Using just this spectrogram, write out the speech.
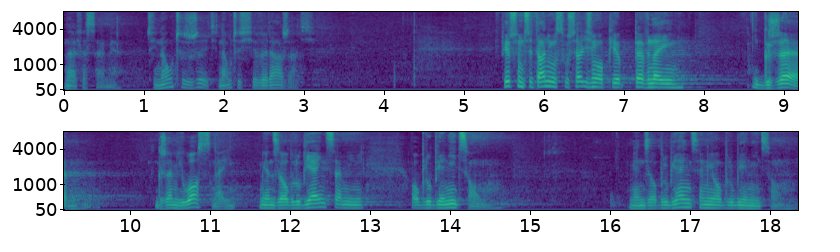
na FSM-ie. Czyli nauczysz żyć, nauczysz się wyrażać. W pierwszym czytaniu usłyszeliśmy o pewnej grze grze miłosnej między oblubieńcem i oblubienicą. Między oblubieńcem i oblubienicą.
